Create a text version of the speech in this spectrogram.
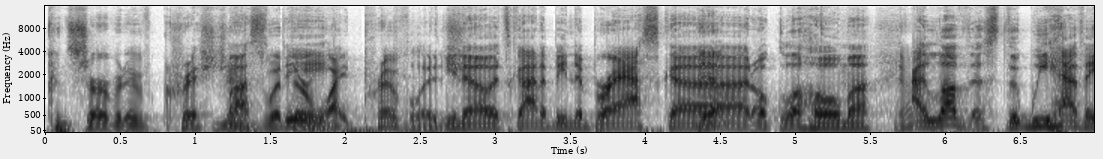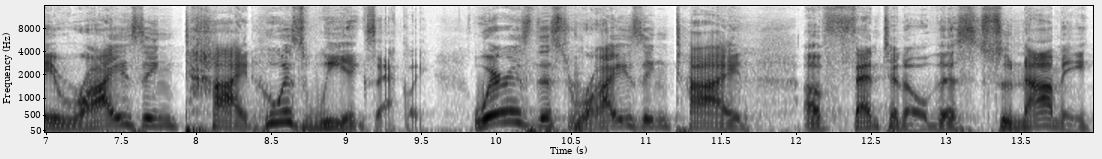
conservative Christians Must with be. their white privilege. You know, it's got to be Nebraska Yeah. and Oklahoma. Yeah. I love this that we have a rising tide. Who is we exactly? Where is this rising tide of fentanyl, this tsunami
